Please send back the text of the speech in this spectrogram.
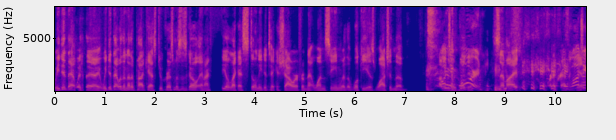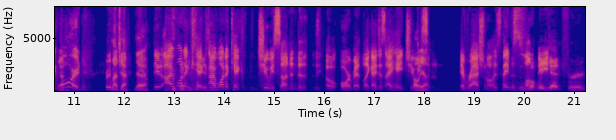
we did that with uh, we did that with another podcast two Christmases ago, and I feel like I still need to take a shower from that one scene where the Wookiee is watching the Watching porn. semi. Watching Yeah. porn. Pretty much, yeah, yeah. yeah. Dude, I want to kick. Amazing. I want to kick Chewie's son into the o- orbit. Like I just, I hate Chewie's Oh, yeah. son. Irrational. His name. This is Lumpy. what we get for.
